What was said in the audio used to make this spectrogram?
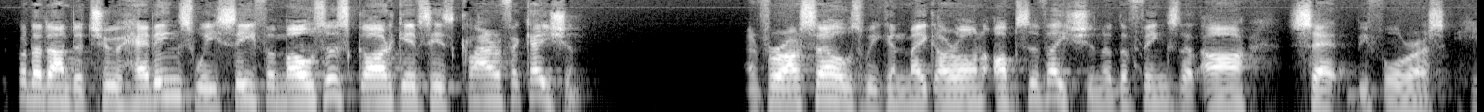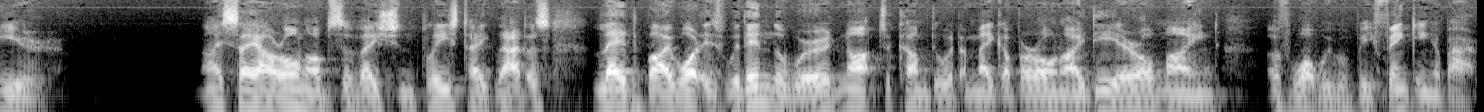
We put it under two headings. We see for Moses, God gives his clarification. And for ourselves, we can make our own observation of the things that are set before us here. When I say our own observation, please take that as led by what is within the Word, not to come to it and make up our own idea or mind of what we will be thinking about.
